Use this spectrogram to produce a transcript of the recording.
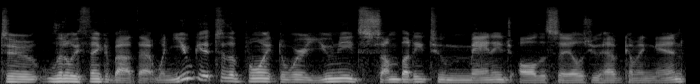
to literally think about that. When you get to the point to where you need somebody to manage all the sales you have coming in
